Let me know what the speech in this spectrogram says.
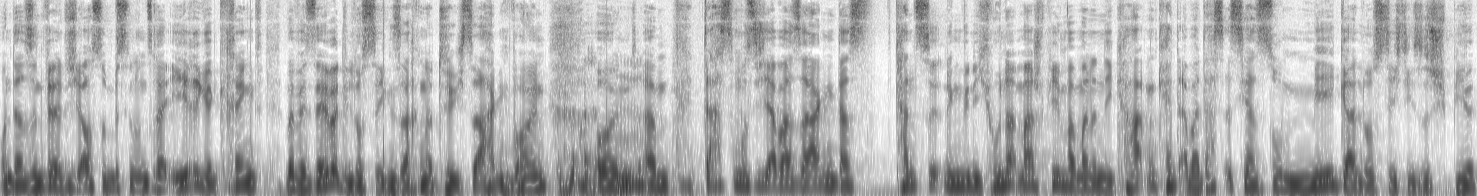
Und da sind wir natürlich auch so ein bisschen unserer Ehre gekränkt, weil wir selber die lustigen Sachen natürlich sagen wollen. Und ähm, das muss ich aber sagen, dass kannst du irgendwie nicht hundertmal spielen, weil man dann die Karten kennt, aber das ist ja so mega lustig, dieses Spiel.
